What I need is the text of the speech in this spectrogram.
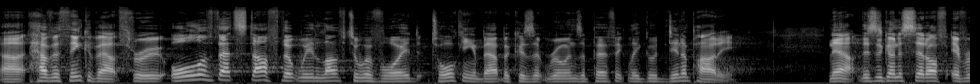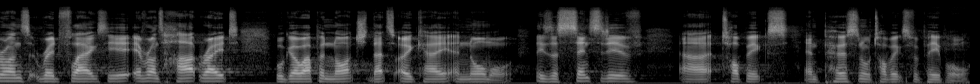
Uh, have a think about through all of that stuff that we love to avoid talking about because it ruins a perfectly good dinner party. Now, this is going to set off everyone's red flags here. Everyone's heart rate will go up a notch. That's okay and normal. These are sensitive uh, topics and personal topics for people.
